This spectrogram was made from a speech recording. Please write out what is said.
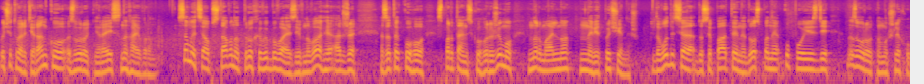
О четвертій ранку зворотній рейс на Гайворон. Саме ця обставина трохи вибиває з рівноваги, адже за такого спартанського режиму нормально не відпочинеш. Доводиться досипати недоспане у поїзді на зворотному шляху.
